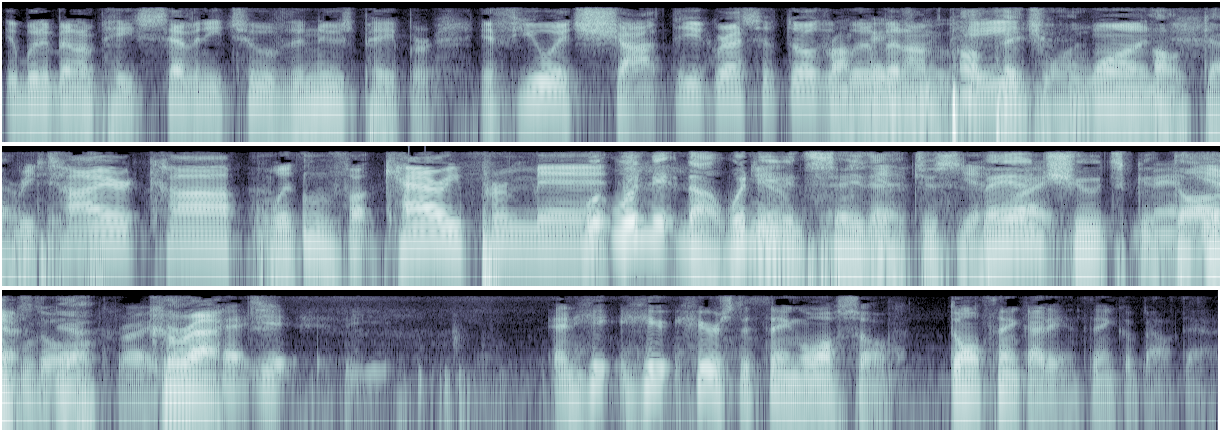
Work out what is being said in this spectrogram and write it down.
It would have been on page 72 of the newspaper. If you had shot the aggressive dog, Front it would have been on news. Oh, page, page one. one. Oh, retired cop mm. with fu- carry permit. W- wouldn't it? No, wouldn't Yeah. even say that. Yeah. Just Yeah. man Right. shoots g- Man dog. Yeah. dog, right. Correct. And he, he, here's the thing, also. Don't think I didn't think about that.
